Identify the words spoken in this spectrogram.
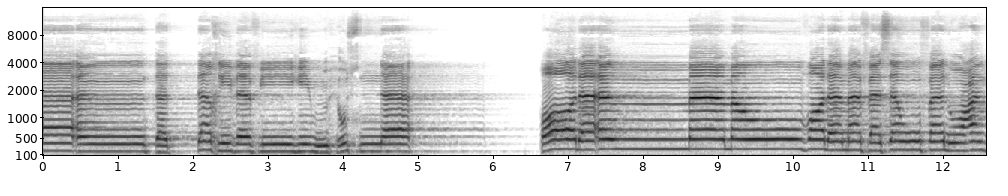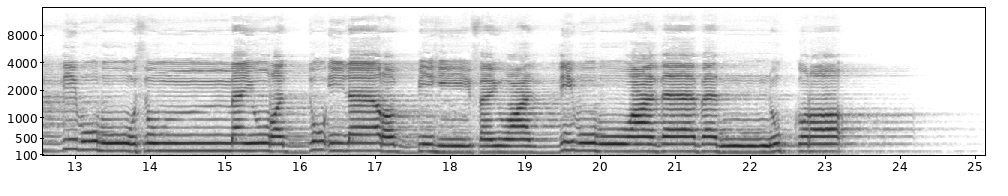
تتخذ فيهم حسنا قال أما من ظلم فسوف نعذبه ثم يرد إلى ربه فيعذبه عذابا نكرا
